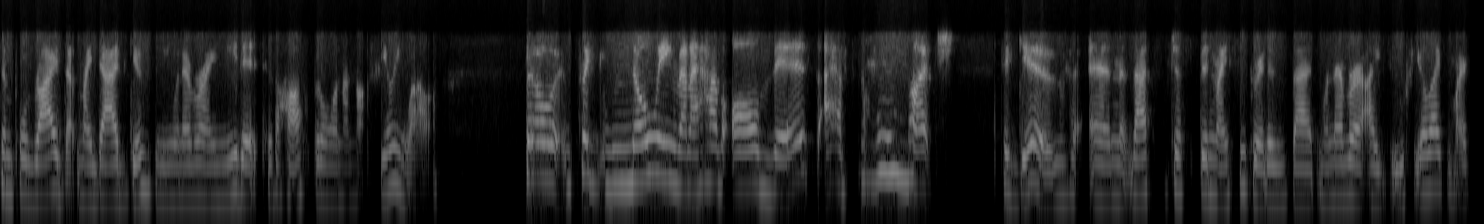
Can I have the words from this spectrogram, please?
simple ride that my dad gives me whenever I need it to the hospital when I'm not feeling well. So it's like knowing that I have all this, I have so much to give. And that's just been my secret is that whenever I do feel like my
